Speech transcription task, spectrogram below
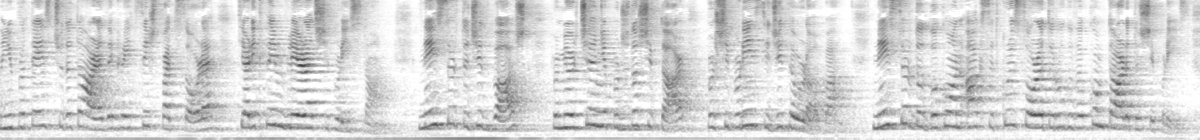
me një protestë qytetare dhe krejtësisht paqësore, t'ia rikthejmë vlerat Shqipërisë tonë. Nesër të gjithë bashkë, për mirëqenie për çdo shqiptar, për Shqipërinë si gjithë Europa. Nesër do të bllokohen akset kryesore të rrugëve kombëtare të Shqipërisë.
